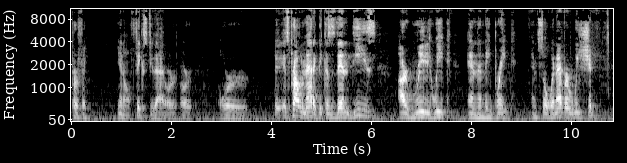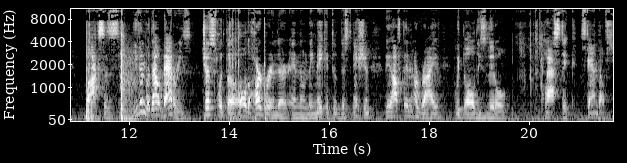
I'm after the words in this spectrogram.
perfect, you know, fix to that or, or, or it's problematic because then these are really weak and then they break. And so whenever we ship boxes, even without batteries, just with the, all the hardware in there. And when they make it to the destination, they often arrive with all these little plastic standoffs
